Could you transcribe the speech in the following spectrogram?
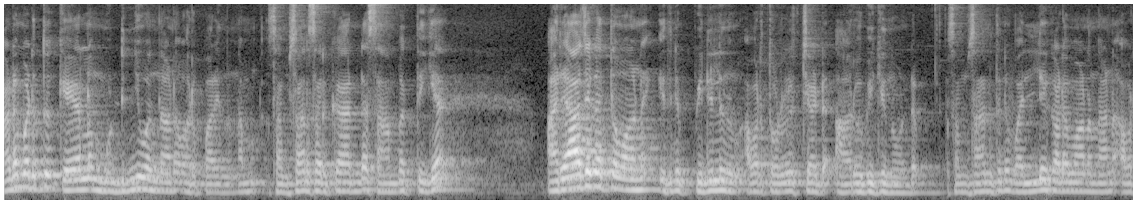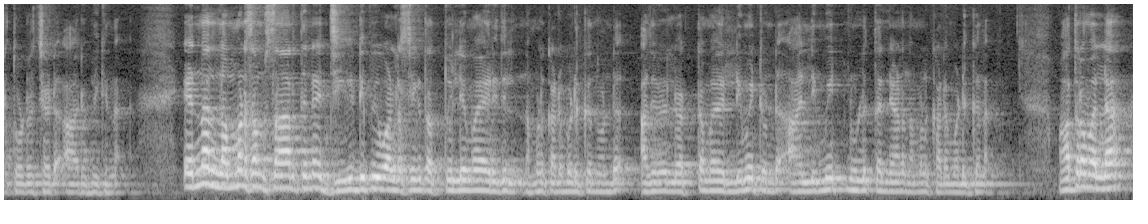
കടമെടുത്ത് കേരളം മുടിഞ്ഞു വന്നാണ് അവർ പറയുന്നത്. നം സംസ്ഥാന സർക്കാരിന്റെ സാമ്പത്തിക അരാജകത്വമാണ് ഇതിന് പിന്നിലെന്നും അവർ തുടർച്ചയായിട്ട് ആരോപിക്കുന്നുണ്ട് സംസ്ഥാനത്തിന് വലിയ കടമാണെന്നാണ് അവർ തുടർച്ചയായിട്ട് ആരോപിക്കുന്നത്. എന്നാൽ നമ്മുടെ സംസ്ഥാനത്തിന്റെ ജി ഡി പി വളർച്ചയ്ക്ക് തത്തുല്യമായ രീതിയിൽ നമ്മൾ കടമെടുക്കുന്നുണ്ട്. അതിനൊരു വ്യക്തമായ ലിമിറ്റ് ഉണ്ട് ആ ലിമിറ്റിനുള്ളിൽ തന്നെയാണ് നമ്മൾ കടമെടുക്കുന്നത്. മാത്രമല്ല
